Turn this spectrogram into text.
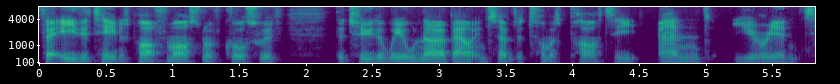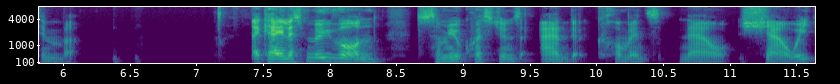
for either team, apart from Arsenal, of course, with the two that we all know about in terms of Thomas Partey and Jurrien Timber. Okay, let's move on to some of your questions and comments now, shall we?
